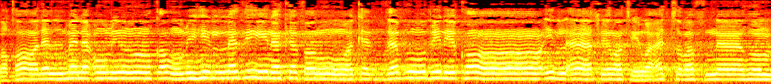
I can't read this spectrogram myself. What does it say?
وقال الملأ من قومه الذين كفروا وكذبوا بلقاء الآخرة وأترفناهم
